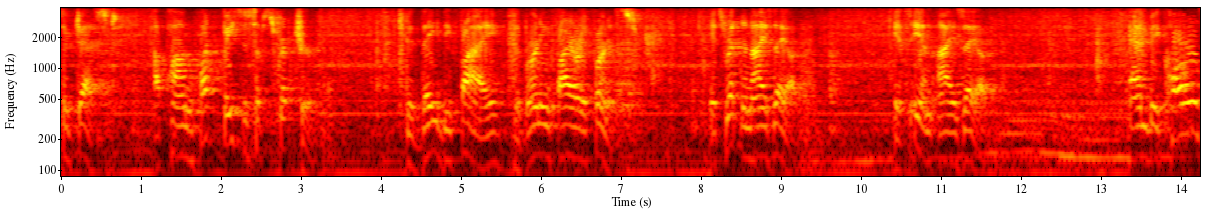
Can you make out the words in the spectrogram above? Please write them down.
suggest upon what basis of Scripture did they defy the burning fiery furnace? It's written in Isaiah. It's in Isaiah. And because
